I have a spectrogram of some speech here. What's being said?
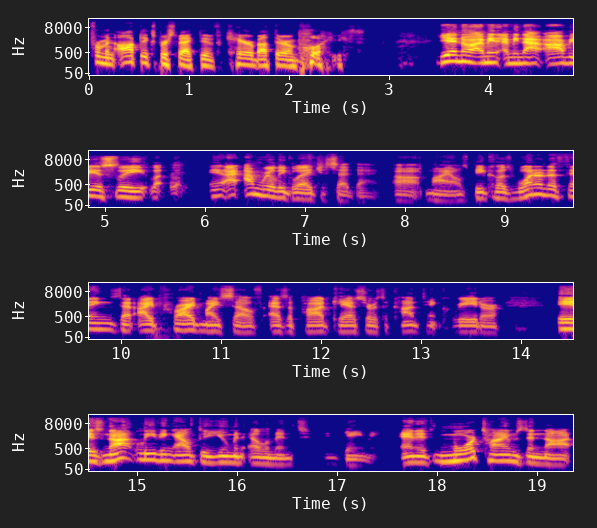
from an optics perspective care about their employees. Yeah, no, I mean, I mean, obviously, and I, I'm really glad you said that, uh, Miles, because one of the things that I pride myself as a podcaster, as a content creator, is not leaving out the human element in gaming. And it's more times than not,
